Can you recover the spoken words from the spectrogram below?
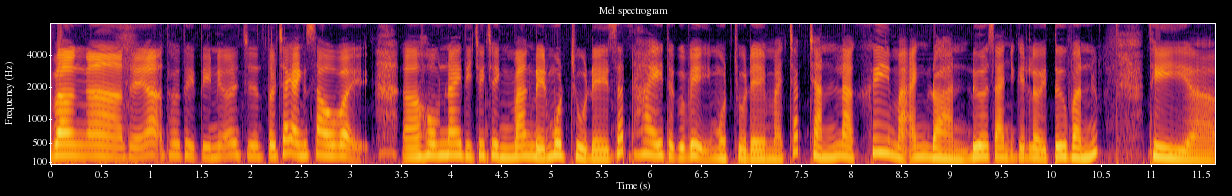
Vâng à thế ạ. Thôi thì tí nữa tôi trách anh sau vậy. À, hôm nay thì chương trình mang đến một chủ đề rất hay thưa quý vị. Một chủ đề mà chắc chắn là khi mà anh đoàn đưa ra những cái lời tư vấn thì à,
